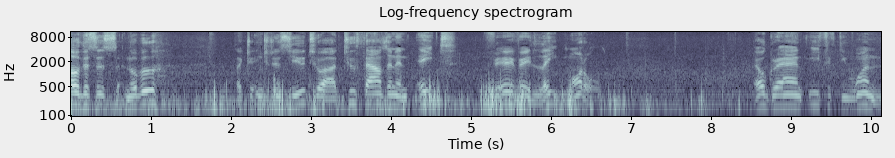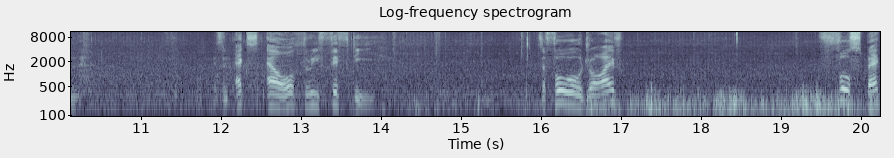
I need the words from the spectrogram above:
Hello, this is Nobu. I'd like to introduce you to our 2008 very, very late model El Elgrand E51. It's an XL 350. It's a four-wheel drive, full spec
